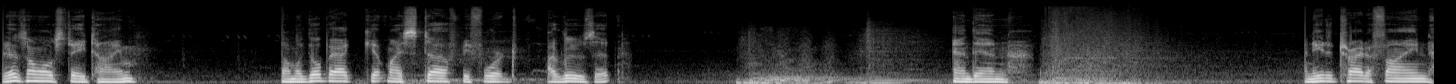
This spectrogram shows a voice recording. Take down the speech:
it is almost daytime. So I'm going to go back, get my stuff before I lose it. And then I need to try to find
